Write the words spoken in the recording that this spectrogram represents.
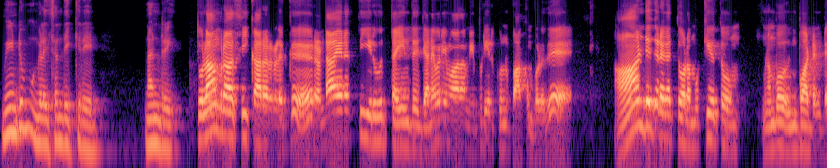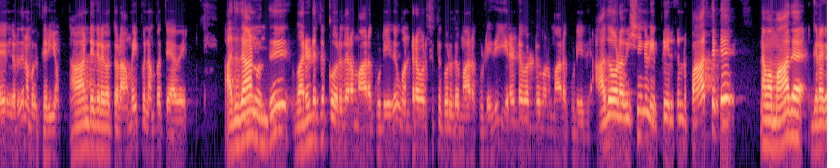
மீண்டும் உங்களை சந்திக்கிறேன். நன்றி. துலாம் ராசிக்காரர்களுக்கு ரெண்டாயிரத்தி இருபத்தைந்து ஜனவரி மாதம் எப்படி இருக்குன்னு பார்க்கும் பொழுது ஆண்டு கிரகத்தோட முக்கியத்துவம் ரொம்ப இம்பார்ட்டண்ட்டுங்கிறது நமக்கு தெரியும். ஆண்டு கிரகத்தோட அமைப்பு நம்ம தேவை. அதுதான் வந்து வருடத்துக்கு ஒரு தரம் மாறக்கூடியது ஒன்றரை வருஷத்துக்கு ஒரு தரம் மாறக்கூடியது இரண்டு வருடம் ஒரு மாறக்கூடியது. அதோட விஷயங்கள் எப்படி இருக்குன்னு பார்த்துட்டு நம்ம மாத கிரக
